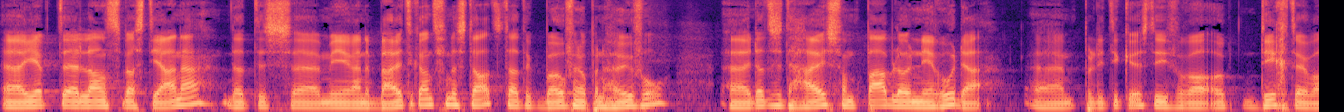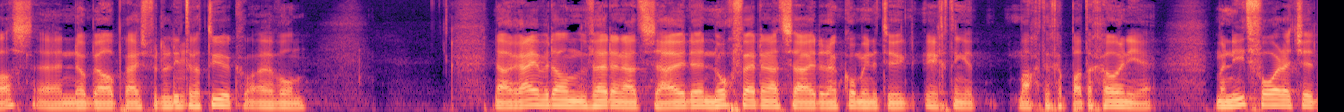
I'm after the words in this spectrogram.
Uh, je hebt uh, Lan Sebastiana. Dat is uh, meer aan de buitenkant van de stad. Staat ook bovenop een heuvel. Uh, dat is het huis van Pablo Neruda. uh, een politicus die vooral ook dichter was. Uh, Nobelprijs voor de literatuur uh, won. Nou, rijden we dan verder naar het zuiden. Nog verder naar het zuiden. Dan kom je natuurlijk richting het machtige Patagonië. Maar niet voordat je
